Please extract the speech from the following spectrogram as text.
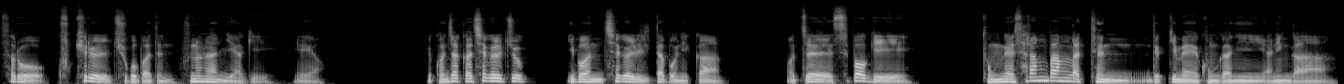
서로 쿠키를 주고받은 훈훈한 이야기예요. 권 작가 책을 쭉 이번 책을 읽다 보니까 어째 스벅이 동네 사랑방 같은 느낌의 공간이 아닌가.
